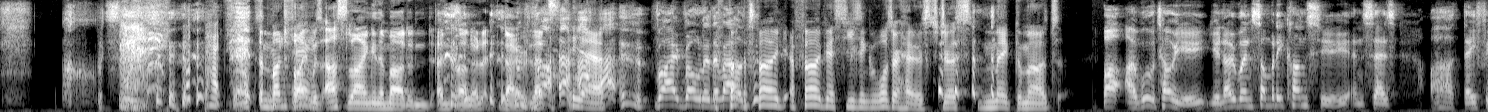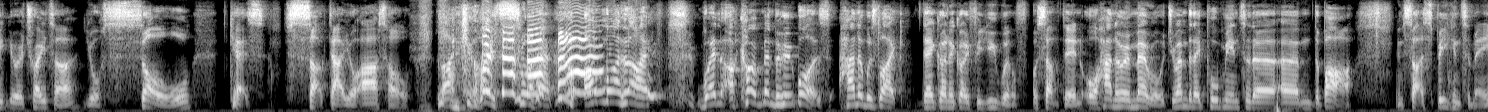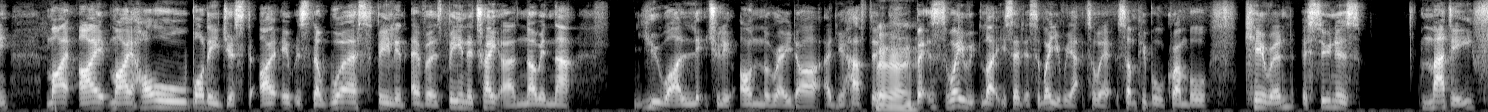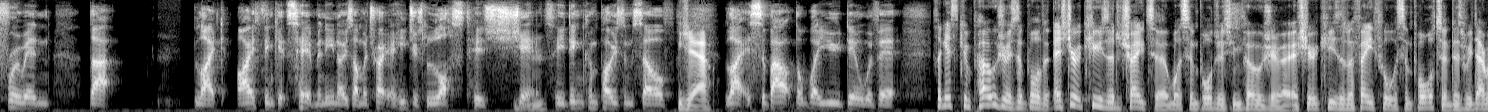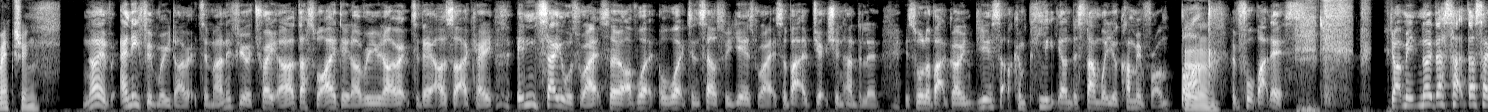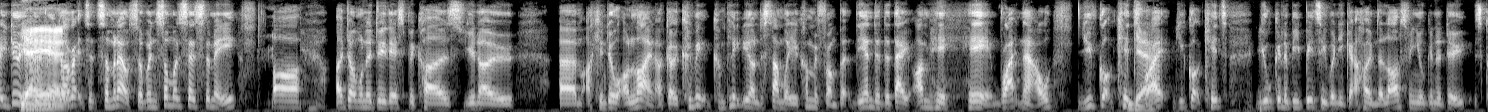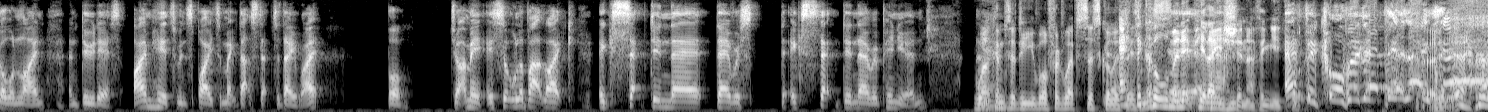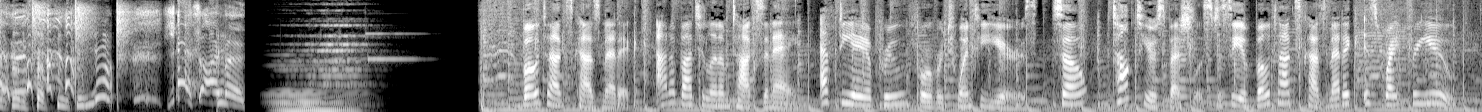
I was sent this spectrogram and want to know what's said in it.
the mud fight was us lying in the mud and, and oh, no, no, let's. Yeah. Ryan rolling Fer- around. Ferg, Fergus using a water hose to just make the mud. But I will tell you, you know, when somebody comes to you and says, oh, they think you're a traitor, your soul gets sucked out your asshole. Like I swear on my life, when I can't remember who it was, Hannah was like, "They're going to go for you, Wilf, or something," or Hannah and Meryl. Do you remember they pulled me into the um, the bar and started speaking to me? My I my whole body just I it was the worst feeling ever. As being a traitor, knowing that you are literally on the radar and you have to Right, but it's the way like you said it's the way you react to it. Some people will crumble. Kieran as soon as maddie threw in that like i think it's him and he knows i'm a traitor he just lost his shit Mm-hmm. he didn't compose himself Yeah. like it's about the way you deal with it So I guess composure is important. If you're accused of a traitor, what's important is composure. If you're accused of a faithful, what's important is redirection. No, anything redirected, man. If you're a traitor, that's what I did. I redirected it. I was like, okay, in sales, right? So I've worked, I've worked in sales for years, right? It's about objection handling. It's all about going, yes, I completely understand where you're coming from, but Mm. have you thought about this? Do you know what I mean? No, that's how, that's how you do it. Yeah, you yeah. redirect it to someone else. So when someone says to me, oh, I don't want to do this because, you know, um, I can do it online. I go "Com- completely understand where you're coming from, but at the end of the day, I'm here here right now. You've got kids, Yeah. right? You've got kids. You're going to be busy when you get home. The last thing you're going to do is go online and do this. I'm here to inspire to make that step today, right? Boom. Do you know what I mean? It's all about like accepting their their res- accepting their opinion. Welcome to the Wilfred Webster School of Ethical Business. manipulation, I think you call it. Ethical manipulation. yes, Ivan. Botox Cosmetic, out of botulinum toxin A, FDA approved for over 20 years. So, talk to your specialist to see if Botox Cosmetic is right for you.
